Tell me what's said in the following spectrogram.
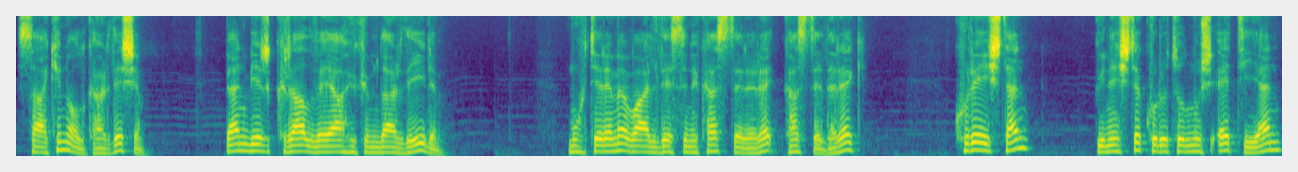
sakin ol kardeşim. Ben bir kral veya hükümdar değilim. Muhtereme validesini kastederek, kastederek Kureyş'ten güneşte kurutulmuş et yiyen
